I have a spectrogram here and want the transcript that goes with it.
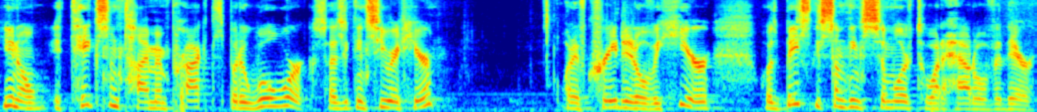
you know, it takes some time and practice, but it will work. So as you can see right here, what I've created over here was basically something similar to what I had over there.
